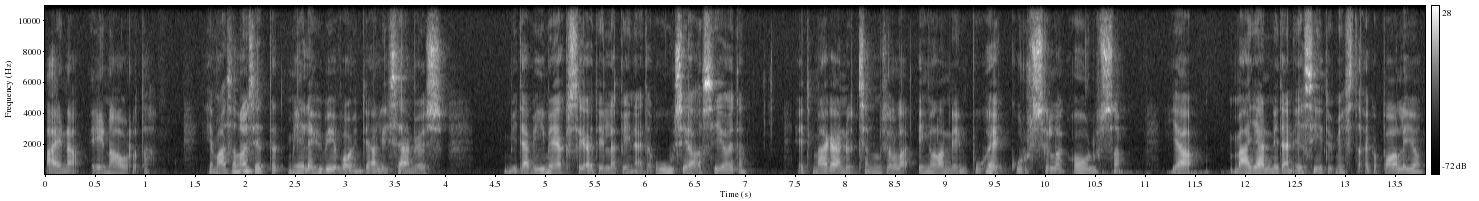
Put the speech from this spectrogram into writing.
aina ei naurata. Ja mä sanoisin, että mielen hyvinvointia lisää myös, mitä viime jaksossa käytiin läpi näitä uusia asioita. Että mä käyn nyt semmoisella englannin puhekurssilla koulussa. Ja mä jännitän esiintymistä aika paljon.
